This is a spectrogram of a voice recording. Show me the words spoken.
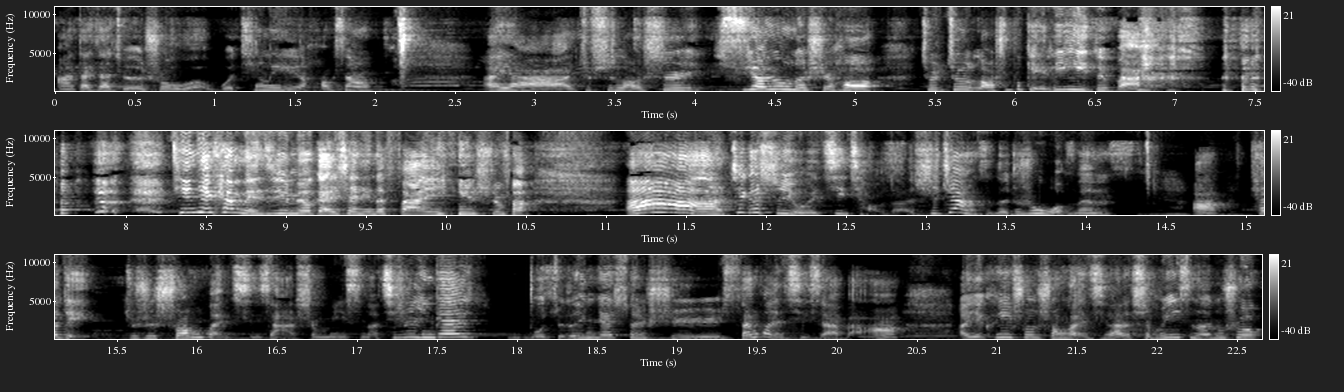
啊？大家觉得说我我听力好像。哎呀，就是老是需要用的时候，就就老是不给力，对吧？天天看美剧没有改善你的发音是吗？啊，这个是有技巧的，是这样子的，就是我们啊，它得就是双管齐下，什么意思呢？其实应该，我觉得应该算是三管齐下吧，啊啊，也可以说是双管齐下，什么意思呢？就是说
